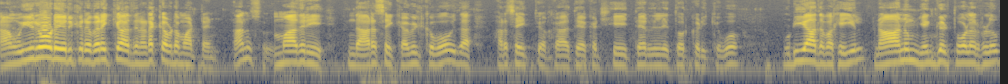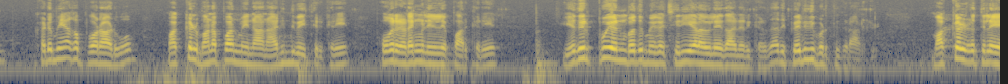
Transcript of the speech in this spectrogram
நான் உயிரோடு இருக்கிற வரைக்கும் அது நடக்க விட மாட்டேன். நானும் சொல் மாதிரி இந்த அரசை கவிழ்க்கவோ இந்த அரசை கட்சியை தேர்தலில் தோற்கடிக்கவோ முடியாத வகையில் நானும் எங்கள் தோழர்களும் கடுமையாக போராடுவோம். மக்கள் மனப்பான்மை நான் அறிந்து வைத்திருக்கிறேன். போகிற இடங்களிலே பார்க்கிறேன். எதிர்ப்பு என்பது மிகச் சிறிய அளவிலே தான் இருக்கிறது. அதை பெரிதுபடுத்துகிறார்கள். மக்களிடத்திலே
